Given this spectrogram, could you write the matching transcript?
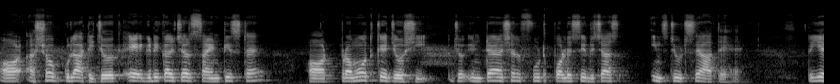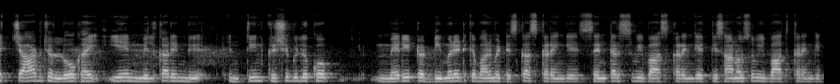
और अशोक गुलाटी, जो एक एग्रीकल्चर साइंटिस्ट है, और प्रमोद के जोशी, जो International Food Policy Research Institute से आते हैं। तो ये चार जो लोग हैं, ये मिलकर इन इन तीन कृषि बिलों को मेरिट और डीमेरिट के बारे में डिस्कस करेंगे सेंटर से भी बात करेंगे, किसानों से भी बात करेंगे।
